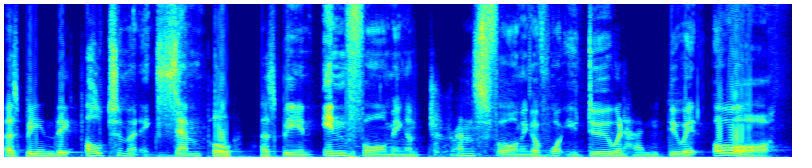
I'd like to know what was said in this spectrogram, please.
as being the ultimate example as being informing and transforming of what you do and how you do it? Or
